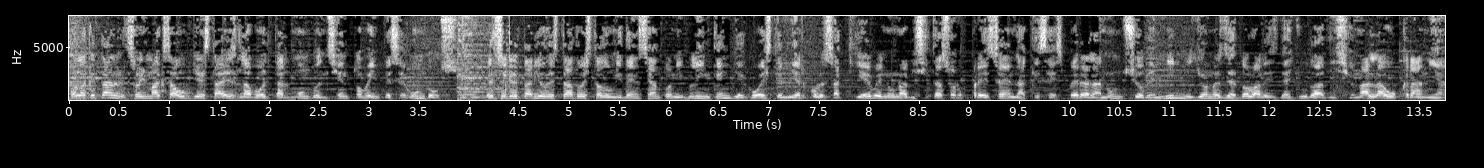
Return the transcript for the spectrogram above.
Hola, ¿qué tal? Soy Max Aub y esta es la vuelta al mundo en 120 segundos. El secretario de Estado estadounidense Anthony Blinken llegó este miércoles a Kiev en una visita sorpresa en la que se espera el anuncio de mil millones de dólares de ayuda adicional a Ucrania.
